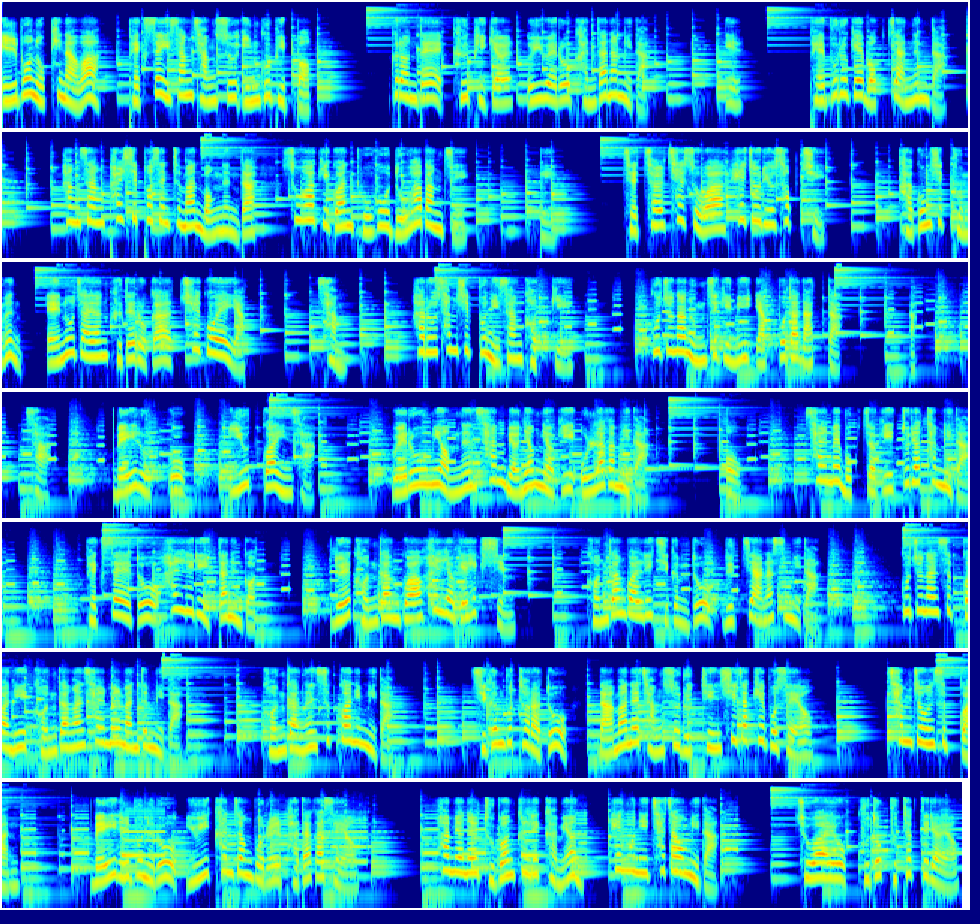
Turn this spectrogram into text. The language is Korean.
일본 오키나와 100세 이상 장수 인구 비법. 그런데 그 비결 의외로 간단합니다. 1. 배부르게 먹지 않는다. 항상 80%만 먹는다. 소화기관 보호 노화 방지. 2. 제철 채소와 해조류 섭취. 가공식품은 에노자연 그대로가 최고의 약. 3. 하루 30분 이상 걷기. 꾸준한 움직임이 약보다 낫다. 4. 매일 웃고 이웃과 인사. 외로움이 없는 삶 면역력이 올라갑니다. 5. 삶의 목적이 뚜렷합니다. 100세에도 할 일이 있다는 것. 뇌 건강과 활력의 핵심. 건강관리 지금도 늦지 않았습니다. 꾸준한 습관이 건강한 삶을 만듭니다. 건강은 습관입니다. 지금부터라도 나만의 장수 루틴 시작해보세요. 참 좋은 습관. 매일 1분으로 유익한 정보를 받아가세요. 화면을 두 번 클릭하면 행운이 찾아옵니다. 좋아요, 구독 부탁드려요.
